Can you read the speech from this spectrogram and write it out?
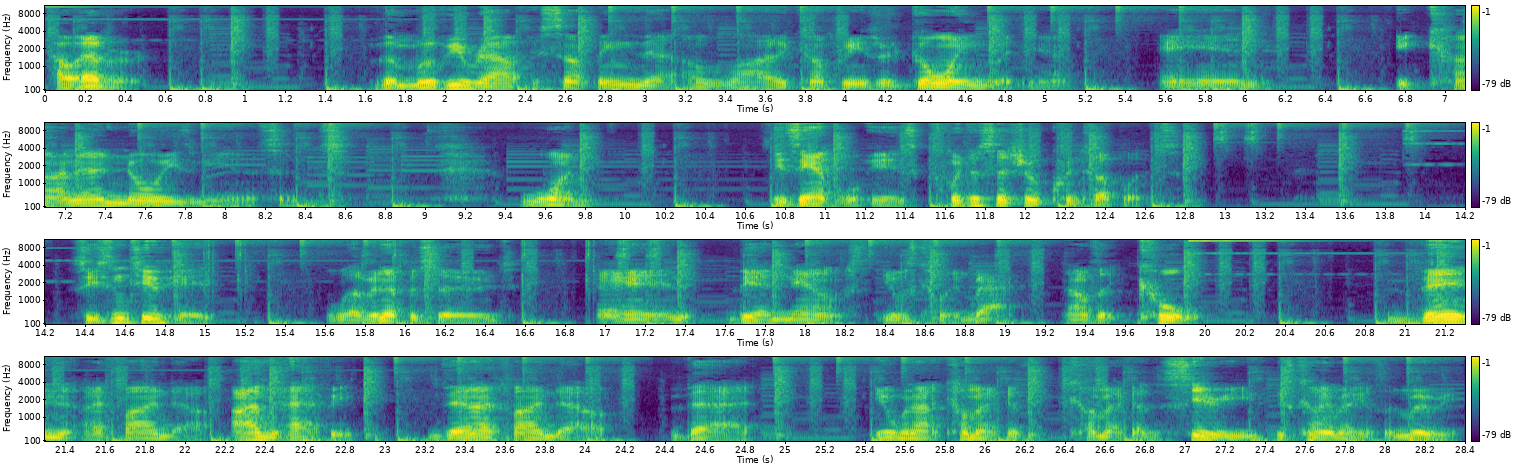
However, the movie route is something that a lot of companies are going with now, and it kind of annoys me in a sense. One example is quintessential quintuplets. Season two hit, 11 episodes, and they announced it was coming back. And I was like, cool, then I find out I'm happy. Then I find out that it will not come back as come back as a series. It's coming back as a movie.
